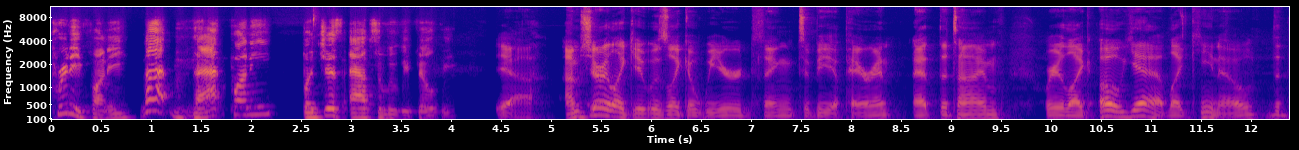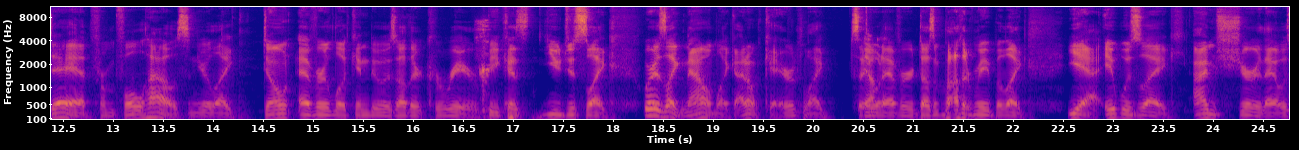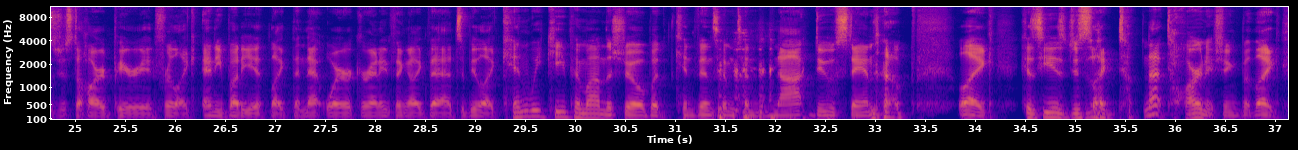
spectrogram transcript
pretty funny. Not that funny, but just absolutely filthy. Yeah. I'm sure like it was like a weird thing to be a parent at the time where you're like, "Oh yeah, like, you know, the dad from Full House." And you're like, "Don't ever look into his other career because you just like whereas like now I'm like, I don't care. Like say Yeah. whatever, it doesn't bother me, but like yeah, it was like I'm sure that was just a hard period for like anybody at like the network or anything like that to be like, can we keep him on the show but convince him to not do stand up? Like, because he is just like t- not tarnishing, but like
